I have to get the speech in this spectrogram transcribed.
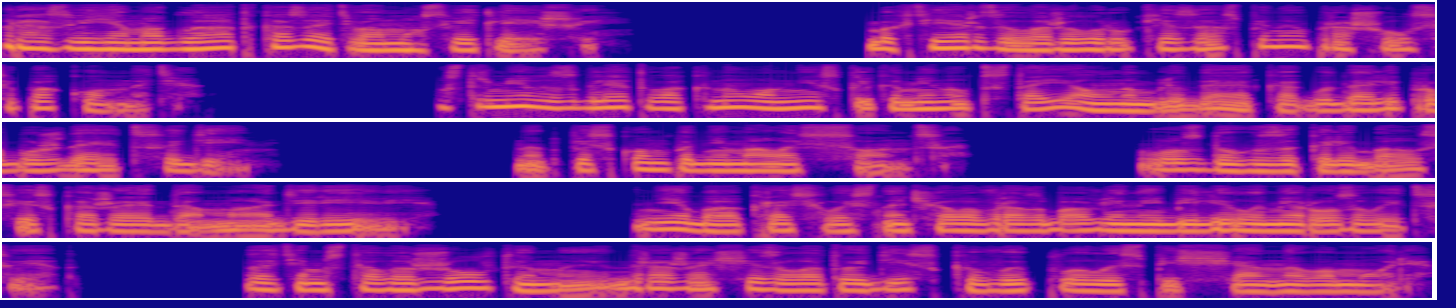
«Разве я могла отказать вам, о светлейший?» Бахтияр заложил руки за спину и прошелся по комнате. Устремив взгляд в окно, он несколько минут стоял, наблюдая, как вдали пробуждается день. Над песком поднималось солнце. Воздух заколебался, искажая дома, деревья. Небо окрасилось сначала в разбавленный белилами розовый цвет. Затем стало желтым, и дрожащий золотой диск выплыл из песчаного моря.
